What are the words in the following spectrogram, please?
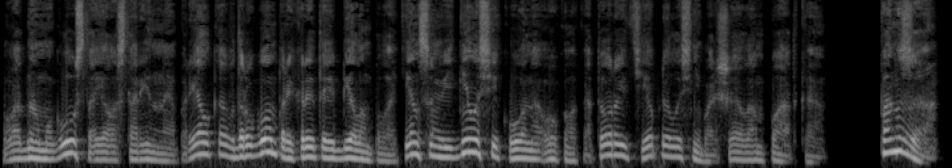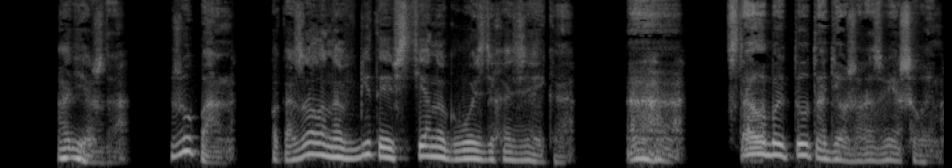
В одном углу стояла старинная прялка, в другом, прикрытая белым полотенцем, виднелась икона, около которой теплилась небольшая лампадка. «Панза. Одежда. Жупан», — показала на вбитые в стену гвозди хозяйка. «Ага. Стало быть, тут одежду развешиваем»,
